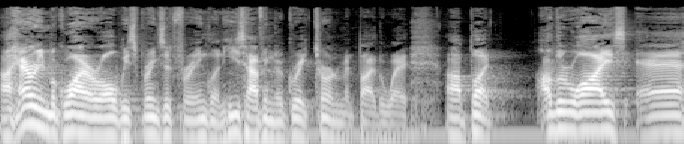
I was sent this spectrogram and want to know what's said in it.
Uh, Harry Maguire always brings it for England. He's having a great tournament, by the way. Uh, but otherwise, eh.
